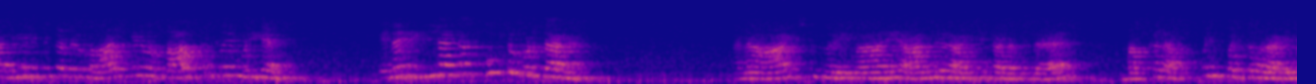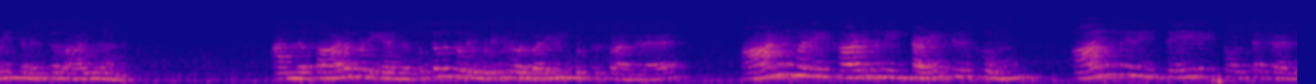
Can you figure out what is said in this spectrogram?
சங்க இலக்கியத்தை அது வாழ்க்கையை நம்ம பார்க்கவே முடியாது ஏன்னா இல்லாட்டா கூப்பிட்டு கொடுத்தாங்க ஆனா ஆட்சி முறை மாறி ஆங்கில ஆட்சி காலத்துல மக்கள் அப்படிப்பட்ட ஒரு அடிமைத்தனத்தை வாழ்ந்தாங்க அந்த பாடலுடைய அந்த புத்தகத்துடைய முடிவில் ஒரு வரியில் கொடுத்துருப்பாங்க. ஆனைமலை காடுகளில் தடைத்திருக்கும் ஆங்கிலரின் தேயிலை தோட்டங்கள்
